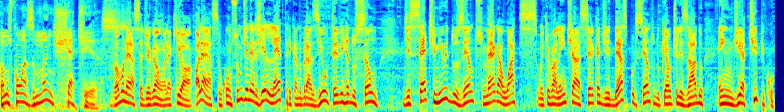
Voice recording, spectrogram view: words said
Vamos com as manchetes. Vamos nessa, Diegão. Olha aqui, ó. Olha essa. O consumo de energia elétrica no Brasil teve redução de 7.200 megawatts, o equivalente a cerca de 10% do que é utilizado em um dia típico,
